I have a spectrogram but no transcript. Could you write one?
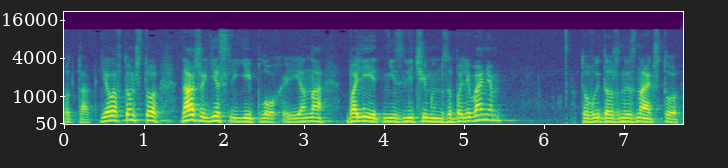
Вот так. Дело в том, что даже если ей плохо и она болеет неизлечимым заболеванием, то вы должны знать, что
